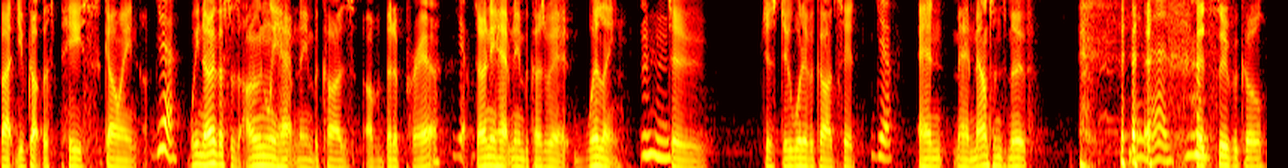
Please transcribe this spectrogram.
but you've got this peace going. yeah, We know this is only happening because of a bit of prayer. yeah, It's only happening because we're willing Mm-hmm. to just do whatever God said. yeah. And man, mountains move. Amen. it's super cool.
